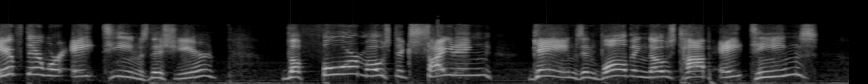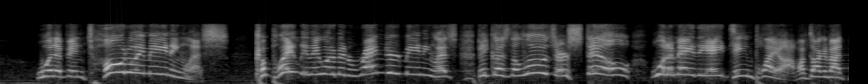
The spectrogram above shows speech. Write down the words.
If there were eight teams this year, the four most exciting games involving those top eight teams would have been totally meaningless. Completely, they would have been rendered meaningless because the loser still would have made the 18 playoff. I'm talking about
